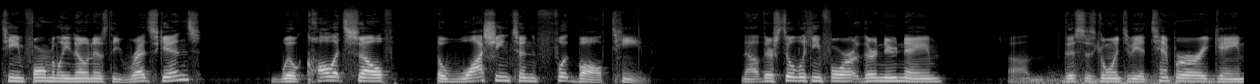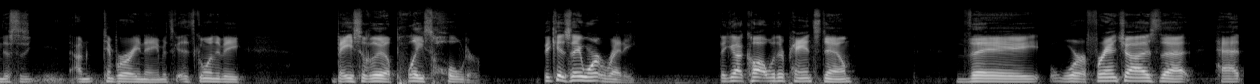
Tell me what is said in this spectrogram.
team formerly known as the Redskins, will call itself the Washington football team. Now, they're still looking for their new name. Um, this is going to be a temporary game. This is a temporary name. It's, it's going to be basically a placeholder because they weren't ready. They got caught with their pants down. They were a franchise that had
